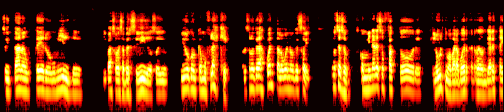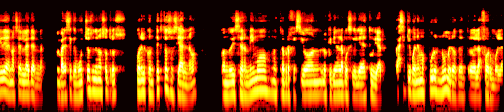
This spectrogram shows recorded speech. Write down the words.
soy tan austero, humilde, y paso desapercibido. Soy, vivo con camuflaje. Por eso no te das cuenta lo bueno que soy. No sé, eso, combinar esos factores. Lo último, para poder redondear esta idea de no hacerla eterna. Me parece que muchos de nosotros, por el contexto social, ¿no? Cuando discernimos nuestra profesión, los que tienen la posibilidad de estudiar, casi que ponemos puros números dentro de la fórmula.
